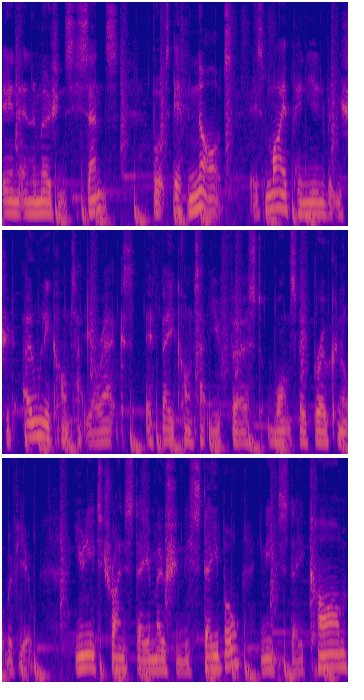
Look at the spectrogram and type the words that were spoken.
in an emergency sense but if not it's my opinion that you should only contact your ex if they contact you first once they've broken up with you. You need to try and stay emotionally stable, you need to stay calm,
